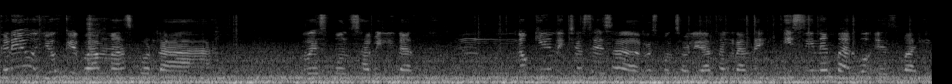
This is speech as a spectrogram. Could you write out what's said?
creo yo que va más por la responsabilidad no quieren echarse esa responsabilidad tan grande y sin embargo es válido.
